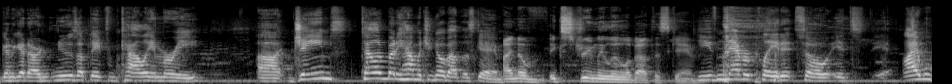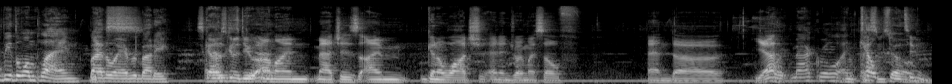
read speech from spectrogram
gonna get our news update from Callie and Marie. Uh, James, tell everybody how much you know about this game. I know extremely little about this game. You've never played it, so it's I will be the one playing. By the way, everybody. Sky's gonna do online matches. I'm gonna watch and enjoy myself. And uh yeah. Mackerel and Play some Kelp Dome. Splatoon.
